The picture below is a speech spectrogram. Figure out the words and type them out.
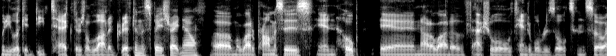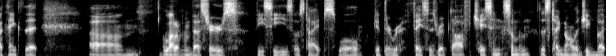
when you look at deep tech, there's a lot of grift in the space right now, um, a lot of promises and hope and not a lot of actual tangible results. And so I think that um, a lot of investors, VCs, those types will get their faces ripped off chasing some of this technology. But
